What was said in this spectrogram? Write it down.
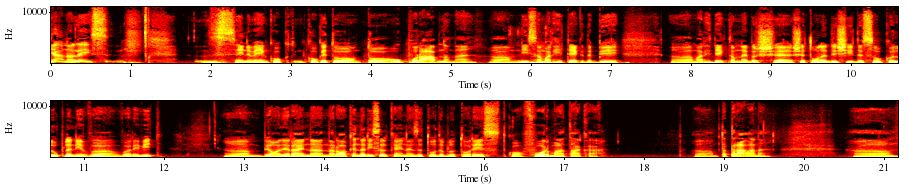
ja, na lej. Sej ne vem, koliko je to, to uporabno. Um, nisem arhitekt, da bi um, arhitektom najbrž še, še to ne diši, da so ukolupljeni v, v revit. Um, bi oni raj na, na roke narisali kaj, ne, zato da bi bilo to res tako forma, taka, um, ta prava. Um,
